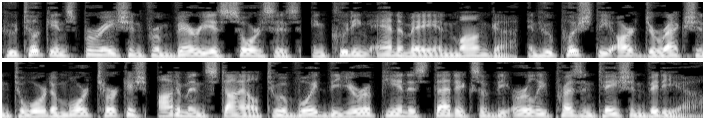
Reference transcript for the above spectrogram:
who took inspiration from various sources, including anime and manga, and who pushed the art direction toward a more Turkish, Ottoman style to avoid the European aesthetics of the early presentation video.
